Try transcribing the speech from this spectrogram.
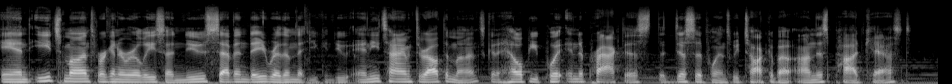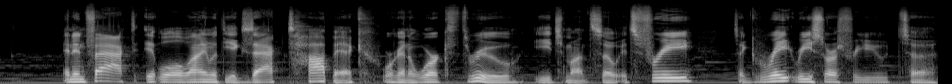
And each month, we're going to release a new seven day rhythm that you can do anytime throughout the month. It's going to help you put into practice the disciplines we talk about on this podcast. And in fact, it will align with the exact topic we're going to work through each month. So it's free. It's a great resource for you to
